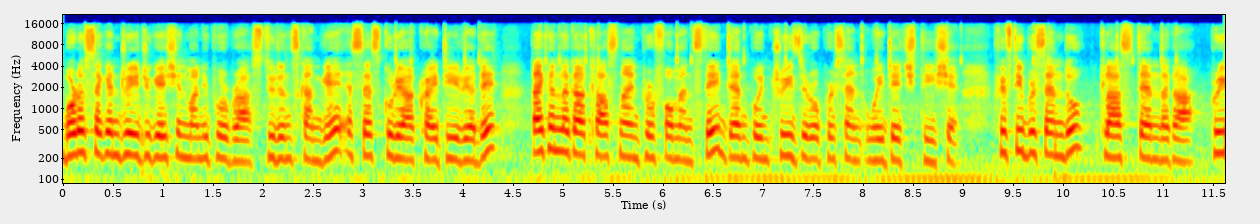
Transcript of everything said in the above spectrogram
board of secondary education manipur bra students kan ge assess kuria criteria de taikan laga class 9 performance de 10.30% weightage ti she 50% do class 10 laga pre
